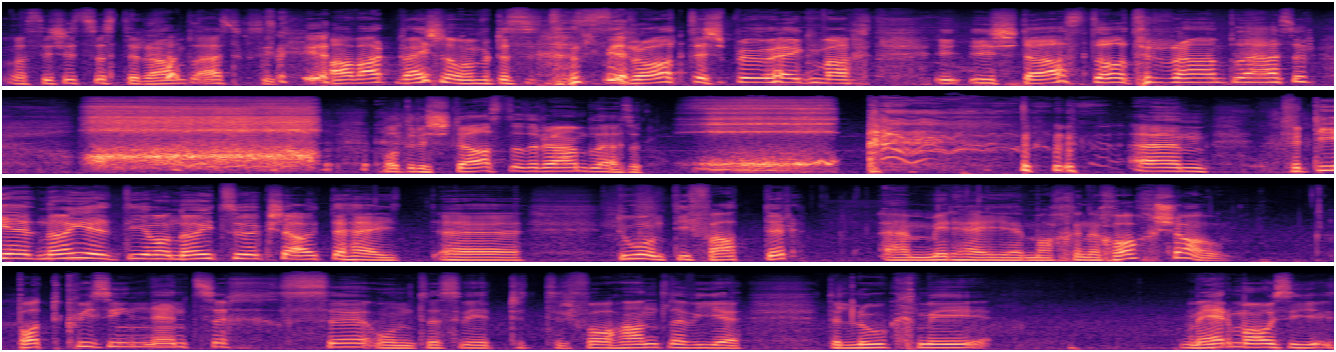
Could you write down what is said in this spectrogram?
was ist jetzt das, der Rahmenbläser? gewesen? Ah, warte, weißt du noch, wenn wir das, das rote Spiel haben gemacht haben, ist das da der Rahmenbläser? Oder ist das da der Rahmenbläser? ähm, für die Neuen, die, die neu zugeschaltet haben, äh, du und dein Vater, ähm, wir haben, machen eine Kochshow. Pot Cuisine nennt sich und es wird davon handeln, wie der Luke mir mehrmals in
